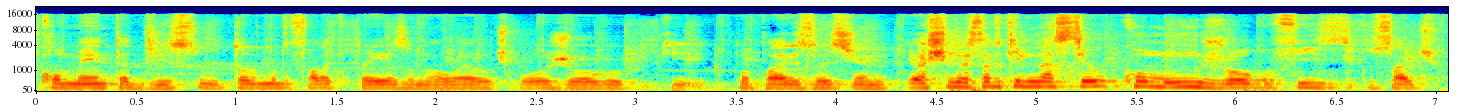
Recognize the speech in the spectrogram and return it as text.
comenta disso. Todo mundo fala que Players Unknown é o, tipo, o jogo que popularizou esse gênero. Eu acho engraçado que ele nasceu como um jogo físico, sabe? Tipo,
